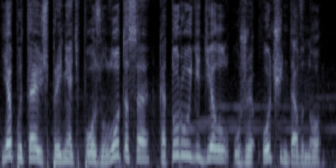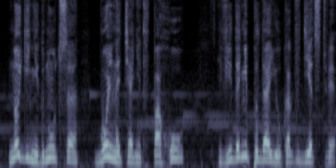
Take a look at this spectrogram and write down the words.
Я пытаюсь принять позу лотоса, которую не делал уже очень давно. Ноги не гнутся, больно тянет в паху. Вида не подаю, как в детстве,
